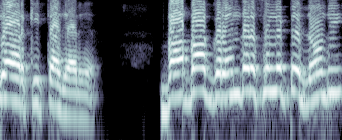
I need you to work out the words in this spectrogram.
ਤਿਆਰ ਕੀਤਾ ਜਾ ਰਿਹਾ ਬਾਬਾ ਗੁਰਿੰਦਰ ਸਿੰਘ ਢਿੱਲੋਂ ਦੀ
